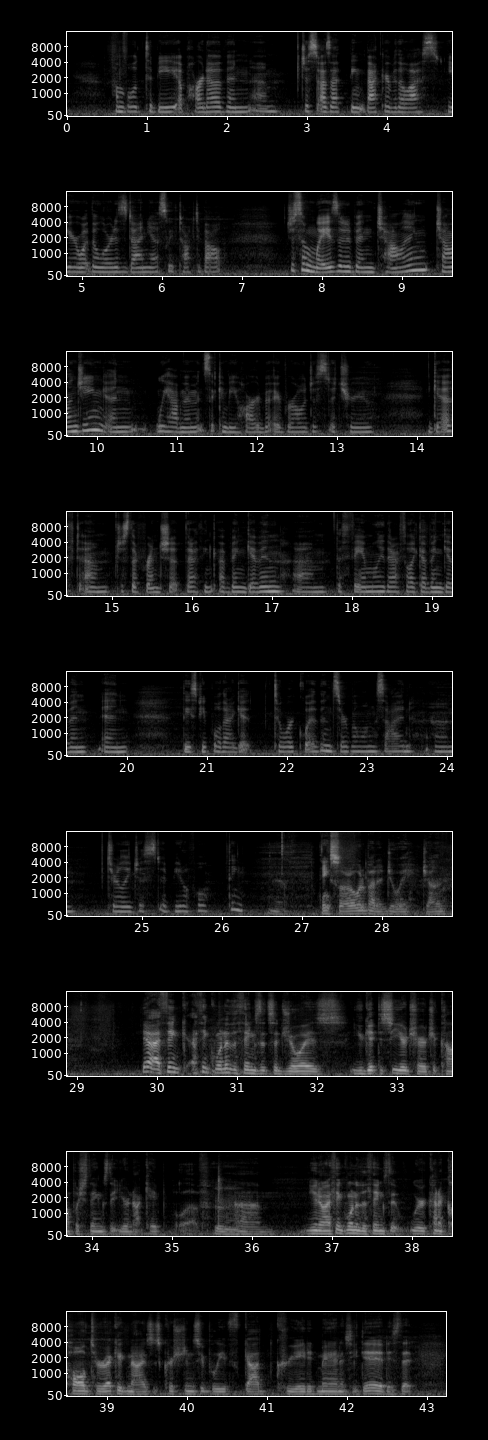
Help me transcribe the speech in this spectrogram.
humbled to be a part of. And um, just as I think back over the last year, what the Lord has done, yes, we've talked about just some ways that have been challenge, challenging and we have moments that can be hard but overall just a true gift um, just the friendship that i think i've been given um, the family that i feel like i've been given and these people that i get to work with and serve alongside um, it's really just a beautiful thing Yeah. Thanks, Laurel. What about a joy, John? Yeah, I think I think one of the things that's a joy is you get to see your church accomplish things that you're not capable of. Um, you know, I think one of the things that we're kind of called to recognize as Christians who believe God created man as He did is that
